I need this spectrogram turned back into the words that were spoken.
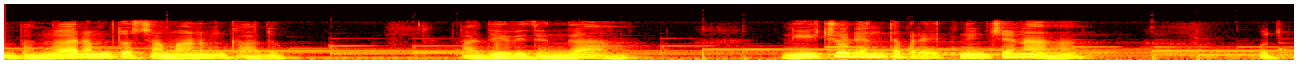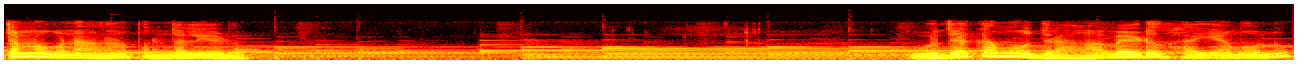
బంగారంతో సమానం కాదు. అదేవిధంగా నీచుడెంత ప్రయత్నించినా ఉత్తమ గుణాలను పొందలేడు. ఉదకము ద్రావెడు హయమును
